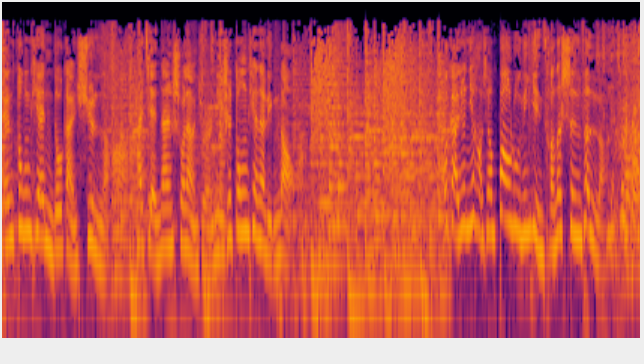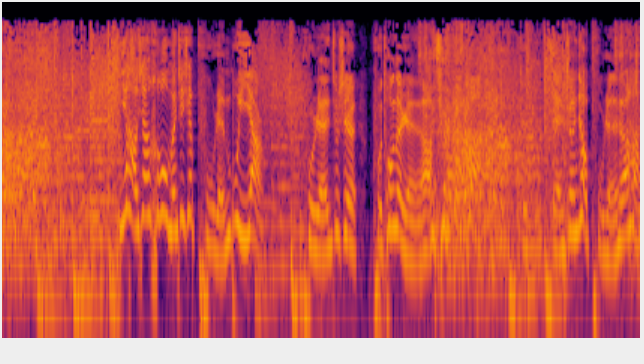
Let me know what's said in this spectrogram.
连冬天你都敢训了啊？还简单说两句，你是冬天的领导啊？我感觉你好像暴露你隐藏的身份了，你好像和我们这些普人不一样，普人就是普通的人啊，就就简称叫普人啊。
